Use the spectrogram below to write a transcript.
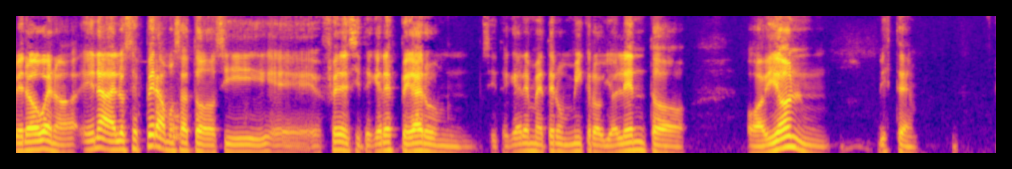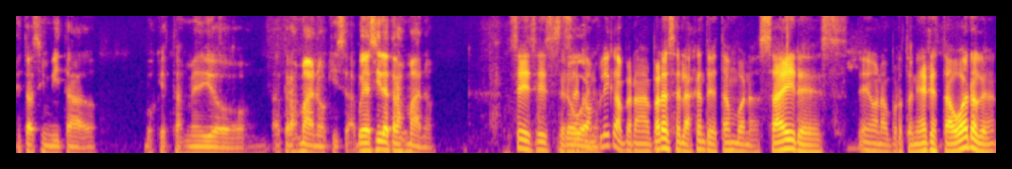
Pero bueno, eh, nada, los esperamos a todos. Y eh, Fede, si te querés pegar un, si te querés meter un micro violento o avión, viste, estás invitado. Vos que estás medio atrás mano, quizá. Voy a decir atrás mano. Sí, sí, se complica, pero me parece la gente que está en Buenos Aires es una oportunidad que está bueno, que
